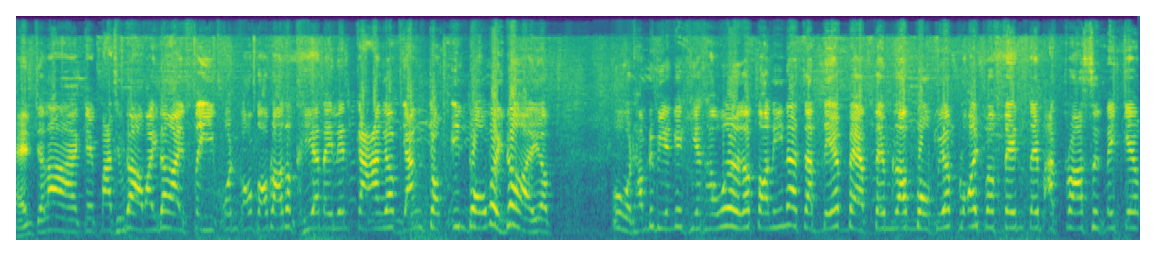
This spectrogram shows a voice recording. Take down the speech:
แองเจล่าเก็บมาทิวดาไปได้ 4 คนของสองเราต้องเคลียร์ในเลนกลางครับยังจบอินโดไม่ได้ครับ โอ้ทำได้เพียงแค่เคลียร์ทาวเวอร์ครับ ตอนนี้น่าจะเดฟแบบเต็มระบบครับร้อยเปอร์เซ็นต์เต็มอัตราศึกในเกม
